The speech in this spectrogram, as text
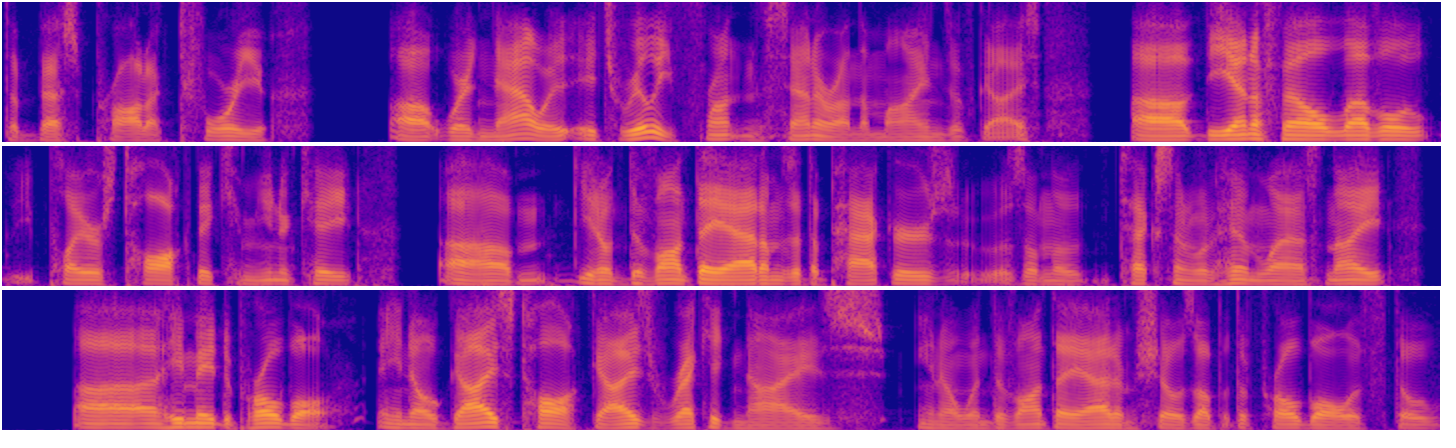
the best product for you. Uh, where now it's really front and center on the minds of guys. Uh, the NFL level players talk, they communicate. Um, you know, Davante Adams at the Packers was on the texting with him last night. Uh, he made the Pro Bowl. You know, guys talk, guys recognize. You know, when Davante Adams shows up at the Pro Bowl, if the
